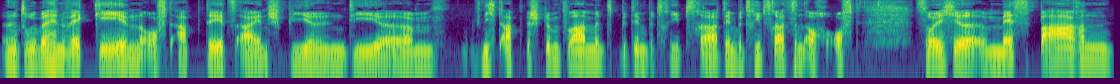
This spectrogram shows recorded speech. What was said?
äh, drüber hinweggehen, oft Updates einspielen, die ähm, nicht abgestimmt waren mit, mit dem Betriebsrat. Dem Betriebsrat sind auch oft solche messbaren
